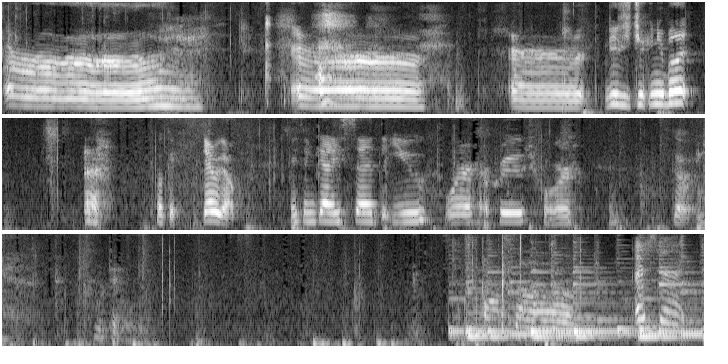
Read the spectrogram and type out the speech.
Arrgh. Arrgh. Arrgh. Did you chicken your butt? Ugh. Okay, there we go. I think Daddy said that you were approved for going. Okay. Awesome. I said,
